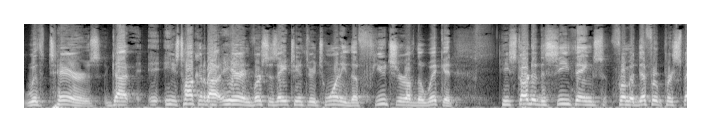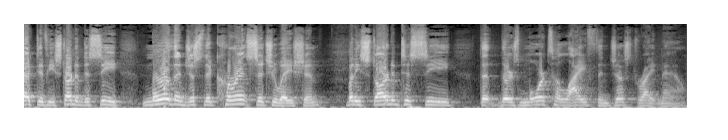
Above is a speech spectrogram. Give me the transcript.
with terrors. God, he's talking about here in verses 18 through 20 the future of the wicked he started to see things from a different perspective. He started to see more than just the current situation, but he started to see that there's more to life than just right now.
